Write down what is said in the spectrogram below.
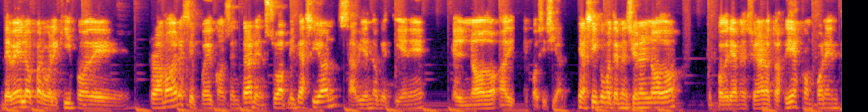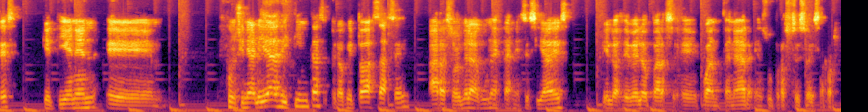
developer o el equipo de programadores se puede concentrar en su aplicación sabiendo que tiene el nodo a disposición. Y así como te mencioné el nodo, te podría mencionar otros 10 componentes que tienen eh, funcionalidades distintas, pero que todas hacen a resolver alguna de estas necesidades que los developers eh, puedan tener en su proceso de desarrollo.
